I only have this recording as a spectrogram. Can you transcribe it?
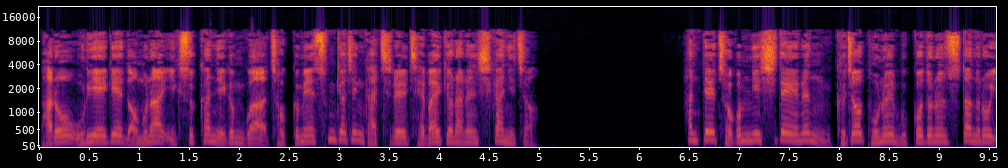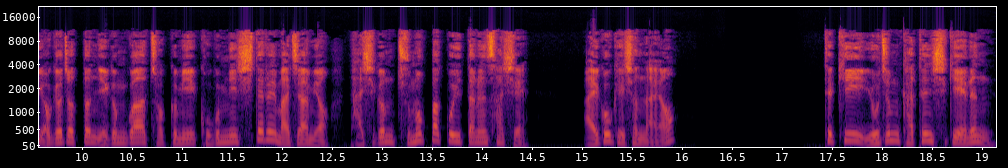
바로 우리에게 너무나 익숙한 예금과 적금의 숨겨진 가치를 재발견하는 시간이죠. 한때 저금리 시대에는 그저 돈을 묶어두는 수단으로 여겨졌던 예금과 적금이 고금리 시대를 맞이하며 다시금 주목받고 있다는 사실 알고 계셨나요? 특히 요즘 같은 시기에는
